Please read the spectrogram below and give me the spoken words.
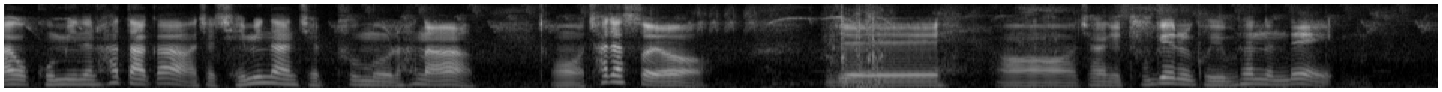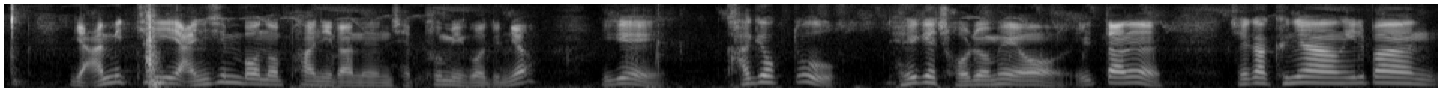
라고 고민을 하다가 제가 재미난 제품을 하나 어, 찾았어요. 이제 어, 제가 이제 두 개를 구입을 했는데 이게 아미티 안심번호판이라는 제품이거든요. 이게 가격도 되게 저렴해요 일단은 제가 그냥 일반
